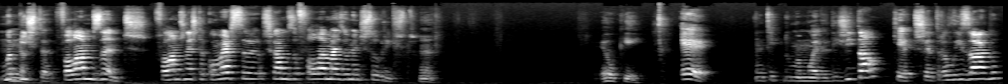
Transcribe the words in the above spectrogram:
Uma pista, falámos antes, falámos nesta conversa, chegámos a falar mais ou menos sobre isto. É o quê? é um tipo de uma moeda digital que é descentralizado,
